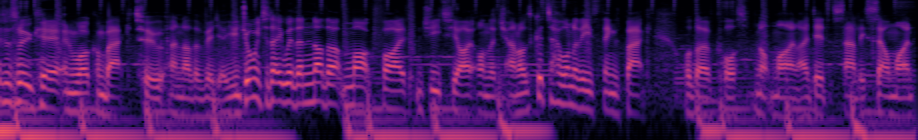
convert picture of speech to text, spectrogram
Guys, it's Luke here and welcome back to another video. You join me today with another Mark V GTI on the channel. It's good to have one of these things back, although of course not mine. I did sadly sell mine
